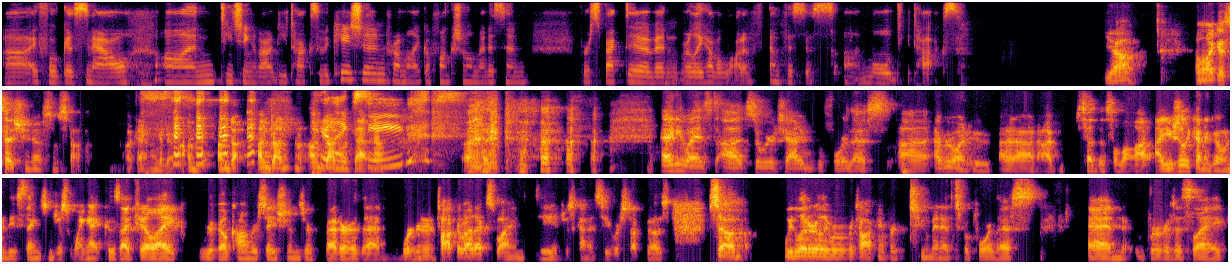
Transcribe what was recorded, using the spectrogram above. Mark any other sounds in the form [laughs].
uh, i focus now on teaching about detoxification from like a functional medicine perspective and really have a lot of emphasis on mold detox yeah and like i said she knows some stuff Okay, I'm gonna. I'm, I'm [laughs] done. I'm done. I'm done like, with that see? now. [laughs] Anyways, uh, so we were chatting before this. Uh, everyone who I, I, don't know, I've said this a lot. I usually kind of go into these things and just wing it because I feel like real conversations are better than we're going to talk about X, Y, and Z and just kind of see where stuff goes. So we literally were talking for two minutes before this, and we're just like,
